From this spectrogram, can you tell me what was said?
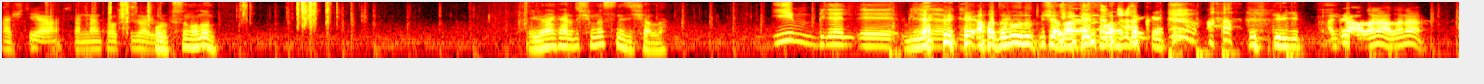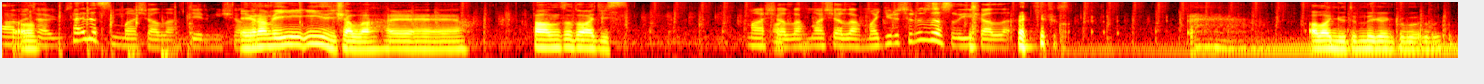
Kaçtı ya. Senden korktu galiba. Korksun oğlum. Emirhan kardeşim nasılsınız inşallah? İyiyim Bilal, e, Bilal Bilal adımı unutmuş adam bu arada koyayım. Siktir git. Kanka alana alana. Ahmet Tamam. abim. Sen nasılsın maşallah diyelim inşallah. Emirhan Bey iyi, iyiyiz inşallah. Ee, sağlığınıza duacıyız. Maşallah maşallah. Magürüsünüz nasıl inşallah? Alan götümde kanka bu arada.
